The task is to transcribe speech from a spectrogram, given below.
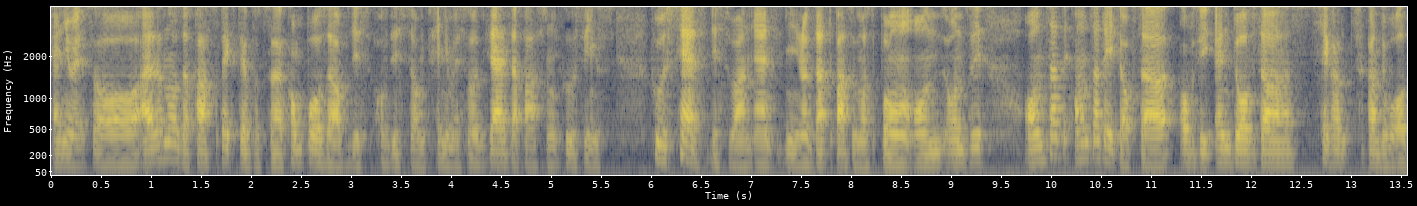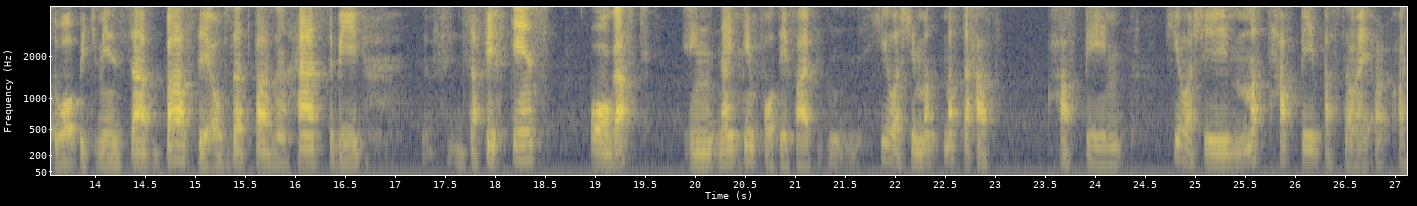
anyway. So I don't know the perspective of the composer of this of this song anyway. So there's a person who sings who says this one, and you know that person was born on on the on that on the date of the of the end of the second second world war, which means the birthday of that person has to be the fifteenth August in 1945. He or she mu- must have have been he or she must have been passed away or, or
